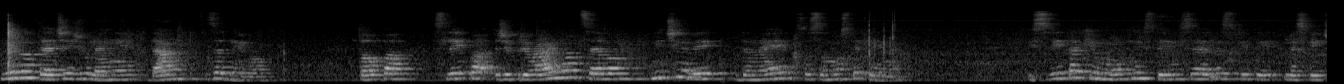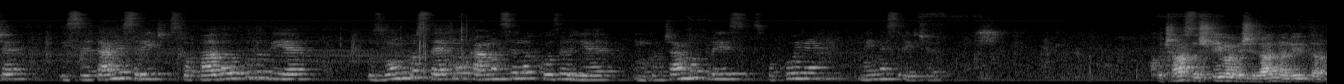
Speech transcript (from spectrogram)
mirno teče življenje dan za dnevom. Topa, slepa, že privajena od sebom, nič ne ve, da meje so samo steklene. Iz sveta, ki v motni steni se leskeče, iz sveta nesreč spopada v podobije, v zvonko steklo kamen se lahko zarije in končan bo ples spokojne, njene sreče. Ko čas zašteva mi še zadnja leta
